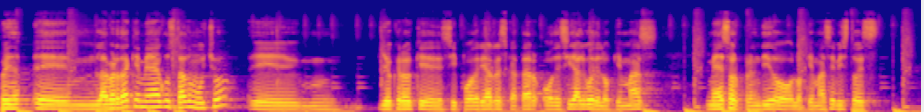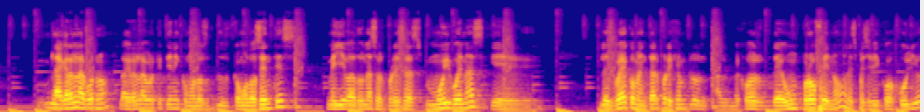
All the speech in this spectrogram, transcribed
Pues em, la verdad que me ha gustado mucho. Em, yo creo que si podría rescatar o decir algo de lo que más me ha sorprendido o lo que más he visto es la gran labor, ¿no? La gran labor que tienen como, los, como docentes. Me he llevado unas sorpresas muy buenas que les voy a comentar, por ejemplo, a lo mejor de un profe, ¿no? En específico Julio.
